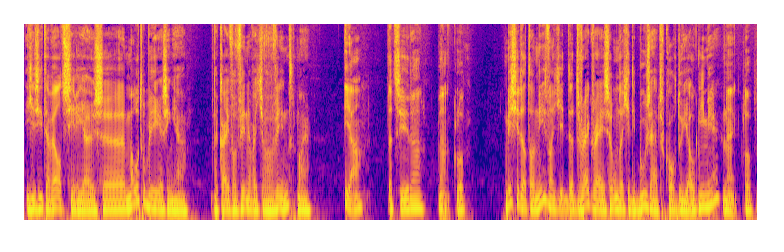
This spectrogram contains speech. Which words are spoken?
je ziet daar wel het serieuze motorbeheersing, ja. Daar kan je van vinden wat je van vindt, maar Ja, dat zie je daar. Ja, klopt. mis je dat dan niet? Want je, dat drag racen, omdat je die boezen hebt verkocht, doe je ook niet meer. Nee, klopt.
